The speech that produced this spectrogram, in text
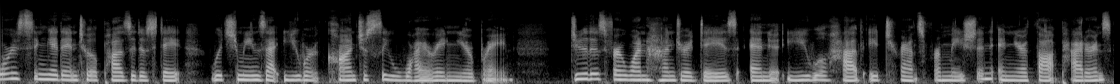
forcing it into a positive state, which means that you are consciously wiring your brain. Do this for 100 days, and you will have a transformation in your thought patterns.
